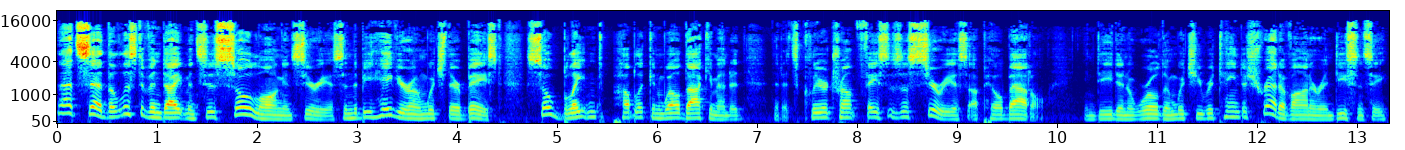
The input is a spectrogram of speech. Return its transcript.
That said, the list of indictments is so long and serious, and the behavior on which they're based so blatant, public, and well documented, that it's clear Trump faces a serious uphill battle. Indeed, in a world in which he retained a shred of honor and decency,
